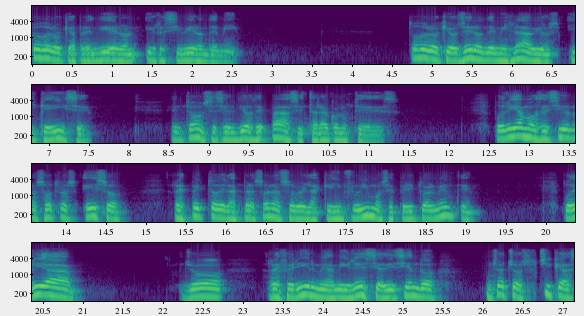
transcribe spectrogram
todo lo que aprendieron y recibieron de mí, todo lo que oyeron de mis labios y que hice. Entonces el Dios de paz estará con ustedes. ¿Podríamos decir nosotros eso respecto de las personas sobre las que influimos espiritualmente? ¿Podría yo referirme a mi iglesia diciendo, muchachos, chicas,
